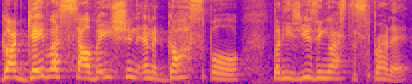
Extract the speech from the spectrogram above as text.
God gave us salvation and a gospel, but he's using us to spread it,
